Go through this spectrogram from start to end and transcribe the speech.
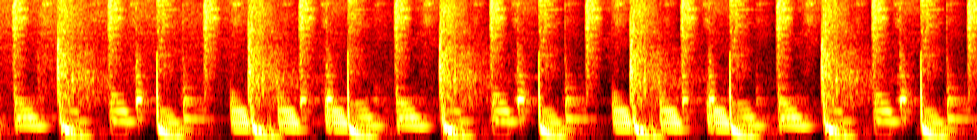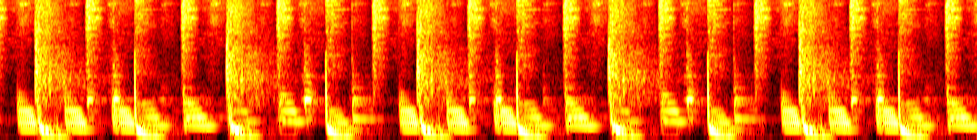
Thank you.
